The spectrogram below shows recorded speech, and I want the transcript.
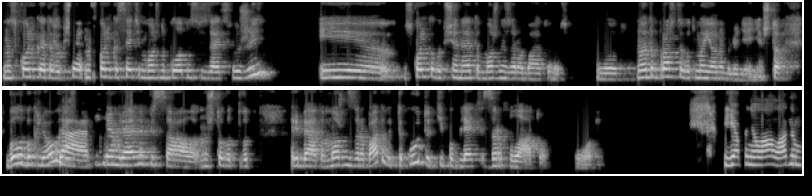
насколько это вообще, насколько с этим можно плотно связать свою жизнь и сколько вообще на этом можно зарабатывать. Вот. Но это просто вот мое наблюдение, что было бы клево, да. если ты прям реально писала, ну что вот, вот, ребята, можно зарабатывать такую-то, типа, блядь, зарплату. Вот. Я поняла, ладно.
